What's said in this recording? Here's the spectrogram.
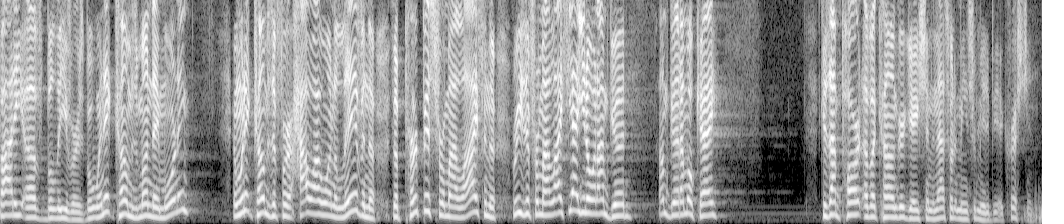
body of believers. But when it comes Monday morning, and when it comes to for how I want to live and the, the purpose for my life and the reason for my life, yeah, you know what? I'm good. I'm good. I'm okay. Because I'm part of a congregation, and that's what it means for me to be a Christian.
